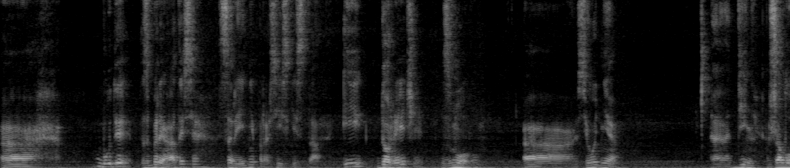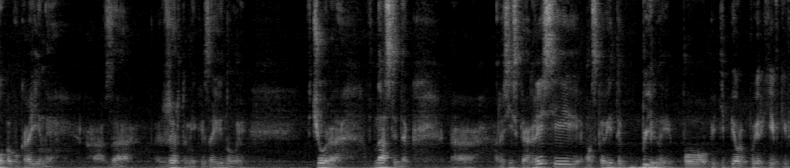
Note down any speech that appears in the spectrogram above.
е, буде зберігатися середній російський стан. І, до речі, знову е, сьогодні е, день жалоби в Україні за жертвами, які загинули вчора внаслідок е, російської агресії. Московіти били по п'ятиповерхівці в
